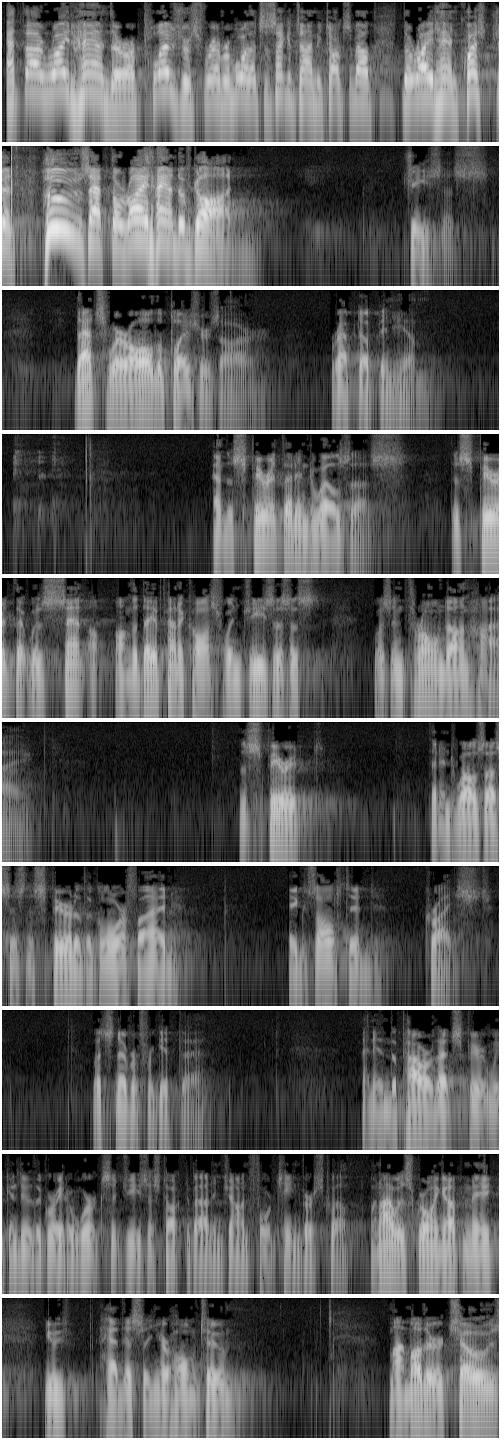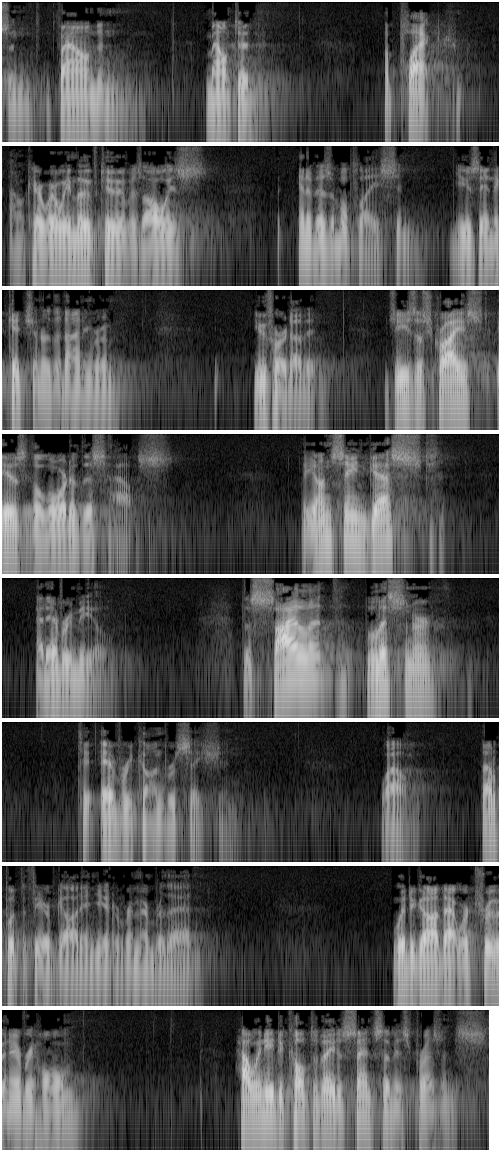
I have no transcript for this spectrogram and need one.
At thy right hand there are pleasures forevermore. That's the second time he talks about the right hand. Question Who's at the right hand of God? Jesus. That's where all the pleasures are, wrapped up in Him. And the Spirit that indwells us, the Spirit that was sent on the day of Pentecost when Jesus was enthroned on high, the Spirit that indwells us is the Spirit of the glorified, exalted Christ. Let's never forget that. And in the power of that Spirit, we can do the greater works that Jesus talked about in John 14, verse 12. When I was growing up, and you had this in your home too, my mother chose and found and mounted a plaque. I don't care where we moved to, it was always in a visible place, and usually in the kitchen or the dining room. You've heard of it. Jesus Christ is the Lord of this house the unseen guest at every meal, the silent listener to every conversation. Wow, that'll put the fear of God in you to remember that. Would to God that were true in every home. How we need to cultivate a sense of His presence.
